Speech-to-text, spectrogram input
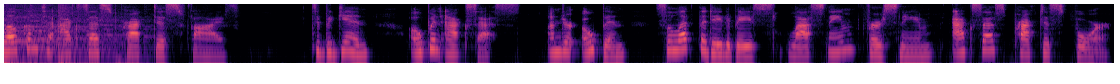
Welcome to Access Practice 5. To begin, open Access. Under Open, select the database last name, first name, Access Practice 4.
